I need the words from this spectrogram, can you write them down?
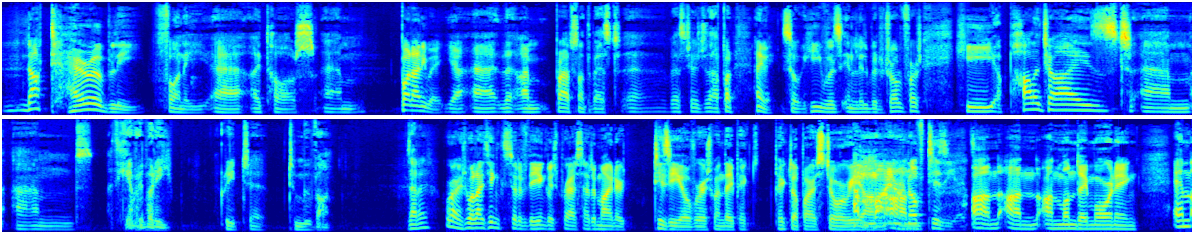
not terribly funny, uh, I thought. Um, but anyway, yeah, uh, I'm perhaps not the best uh, best judge of that. But anyway, so he was in a little bit of trouble first. He apologised, um, and I think everybody agreed to to move on. Is that it? Right. Well, I think sort of the English press had a minor tizzy over it when they picked picked up our story A on, minor on, enough tizzy, on on on Monday morning. Um,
